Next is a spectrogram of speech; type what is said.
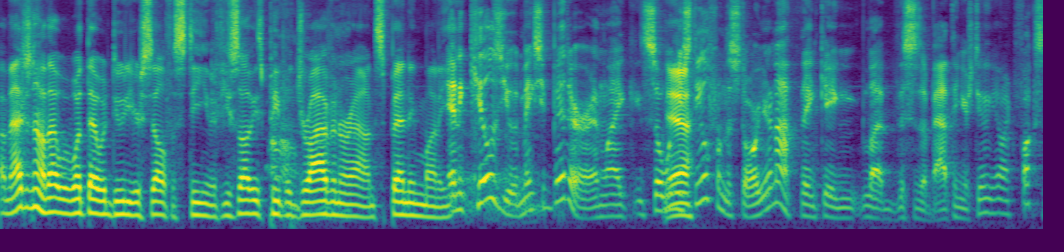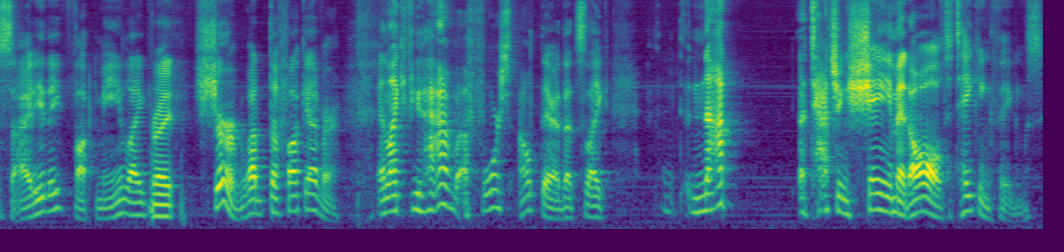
imagine how that would what that would do to your self esteem if you saw these people driving around spending money. Oh. and it kills you. It makes you bitter. And like, so when Yeah. you steal from the store, you're not thinking like this is a bad thing you're stealing. You're like, fuck society. They fucked me. Like, Right. Sure. What the fuck ever. And like, if you have a force out there that's like not attaching shame at all to taking things,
